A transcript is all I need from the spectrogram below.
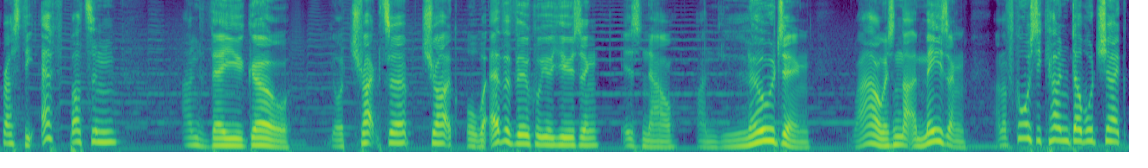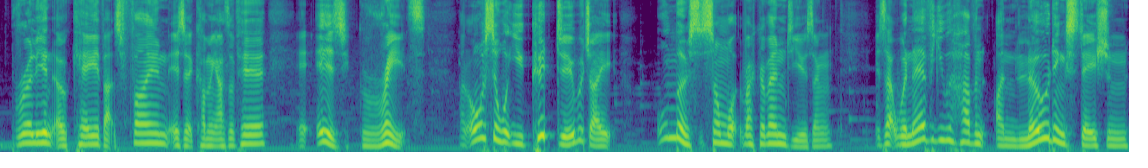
press the F button, and there you go. Your tractor, truck, or whatever vehicle you're using is now unloading. Wow, isn't that amazing? And of course you can double check, brilliant, okay, that's fine. Is it coming out of here? It is, great. And also what you could do, which I almost somewhat recommend using, is that whenever you have an unloading station,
